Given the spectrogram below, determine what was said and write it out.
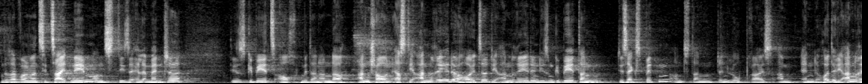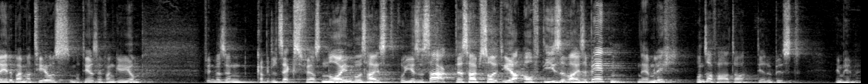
Und deshalb wollen wir uns die Zeit nehmen, uns diese Elemente dieses Gebets auch miteinander anschauen. Erst die Anrede heute, die Anrede in diesem Gebet, dann die sechs Bitten und dann den Lobpreis am Ende. Heute die Anrede bei Matthäus, im Matthäus-Evangelium, finden wir es in Kapitel 6, Vers 9, wo es heißt, wo Jesus sagt, deshalb sollt ihr auf diese Weise beten, nämlich unser Vater, der du bist im Himmel.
